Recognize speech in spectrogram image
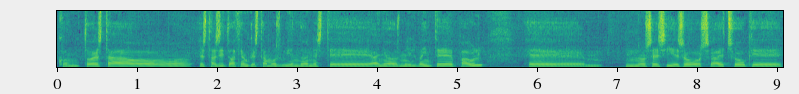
con toda esta, esta situación que estamos viendo en este año 2020, Paul, eh, no sé si eso os ha hecho que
